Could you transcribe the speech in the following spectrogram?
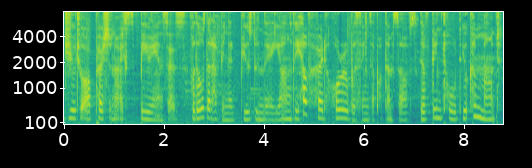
due to our personal experiences. For those that have been abused when they're young, they have heard horrible things about themselves. They've been told you can mount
